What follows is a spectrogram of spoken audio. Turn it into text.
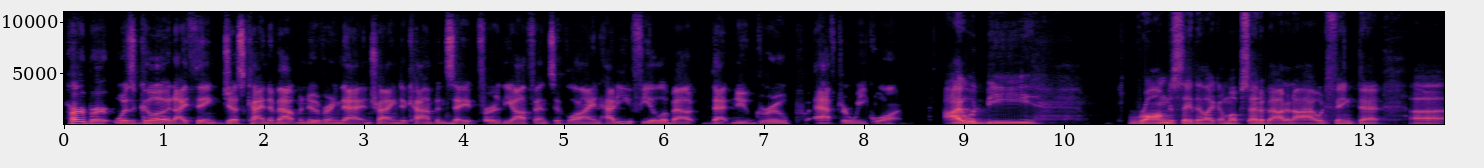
Herbert was good, I think, just kind of outmaneuvering that and trying to compensate for the offensive line. How do you feel about that new group after week one? I would be wrong to say that like I'm upset about it. I would think that uh,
